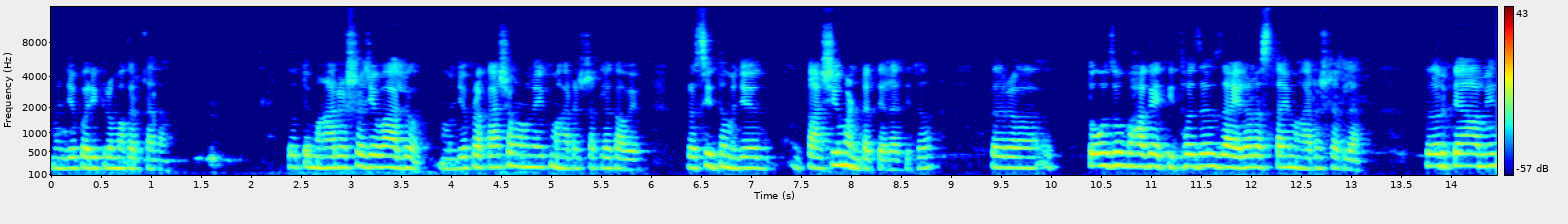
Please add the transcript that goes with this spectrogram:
म्हणजे परिक्रमा करताना. तर ते महाराष्ट्र जेव्हा आलं म्हणजे प्रकाश म्हणून एक महाराष्ट्रातलं गाव आहे. प्रसिद्ध म्हणजे काशी म्हणतात त्याला तिथं. तर तो जो भाग आहे तिथं जर जायला रस्ता आहे महाराष्ट्रातला तर त्या आम्ही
